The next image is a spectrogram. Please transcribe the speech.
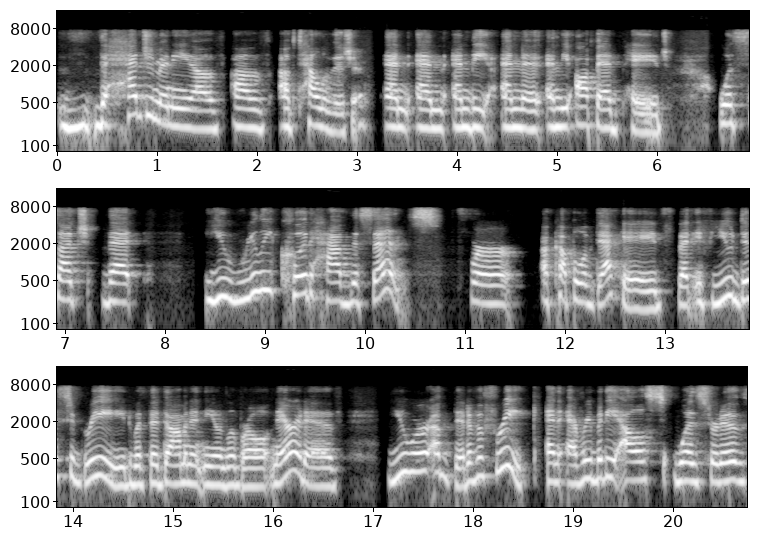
the hegemony of, of, of television and, and, and the, and the, and the op-ed page was such that you really could have the sense for a couple of decades that if you disagreed with the dominant neoliberal narrative, you were a bit of a freak, and everybody else was sort of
